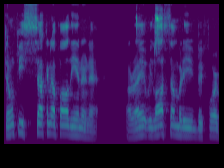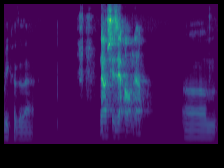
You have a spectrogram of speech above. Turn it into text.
don't be sucking up all the internet. All right, we lost somebody before because of that. No, she's at home now. Um,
